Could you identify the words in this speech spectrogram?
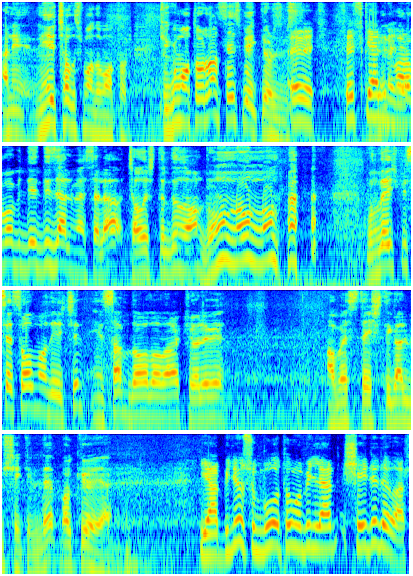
Hani niye çalışmadı motor? Çünkü motordan ses bekliyoruz biz. Evet. Ses gelmedi. Benim araba bir de dizel mesela çalıştırdığın zaman nun nun nun. Bunda hiçbir ses olmadığı için insan doğal olarak şöyle bir abeste iştigal bir şekilde bakıyor yani. Ya biliyorsun bu otomobiller şeyde de var.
